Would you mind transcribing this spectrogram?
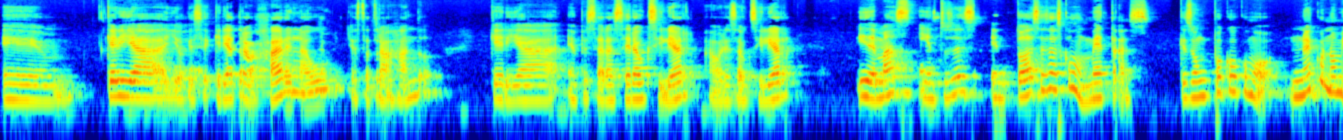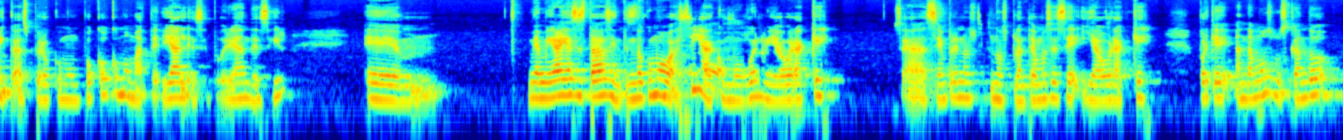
Em, quería, yo qué sé, quería trabajar en la U, ya está trabajando quería empezar a ser auxiliar, ahora es auxiliar y demás. Y entonces en todas esas como metas, que son un poco como, no económicas, pero como un poco como materiales, se podrían decir, em, mi amiga ya se estaba sintiendo como vacía, como, bueno, ¿y ahora qué? O sea, siempre nos, nos planteamos ese ¿y ahora qué? Porque andamos buscando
